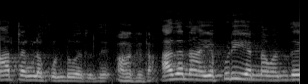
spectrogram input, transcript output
மாற்றங்களை கொண்டு வருது? அதுதான். அதை நான் எப்படி என்னை வந்து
